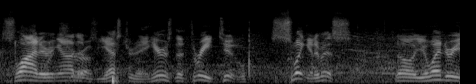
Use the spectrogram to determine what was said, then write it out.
sliding out of yesterday. Here's the three-two, swing and a miss. So Yoendrys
